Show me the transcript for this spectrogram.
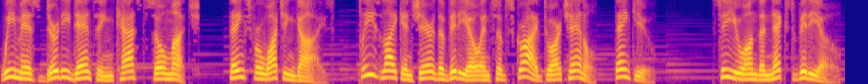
We miss Dirty Dancing cast so much. Thanks for watching guys. Please like and share the video and subscribe to our channel. Thank you. See you on the next video.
